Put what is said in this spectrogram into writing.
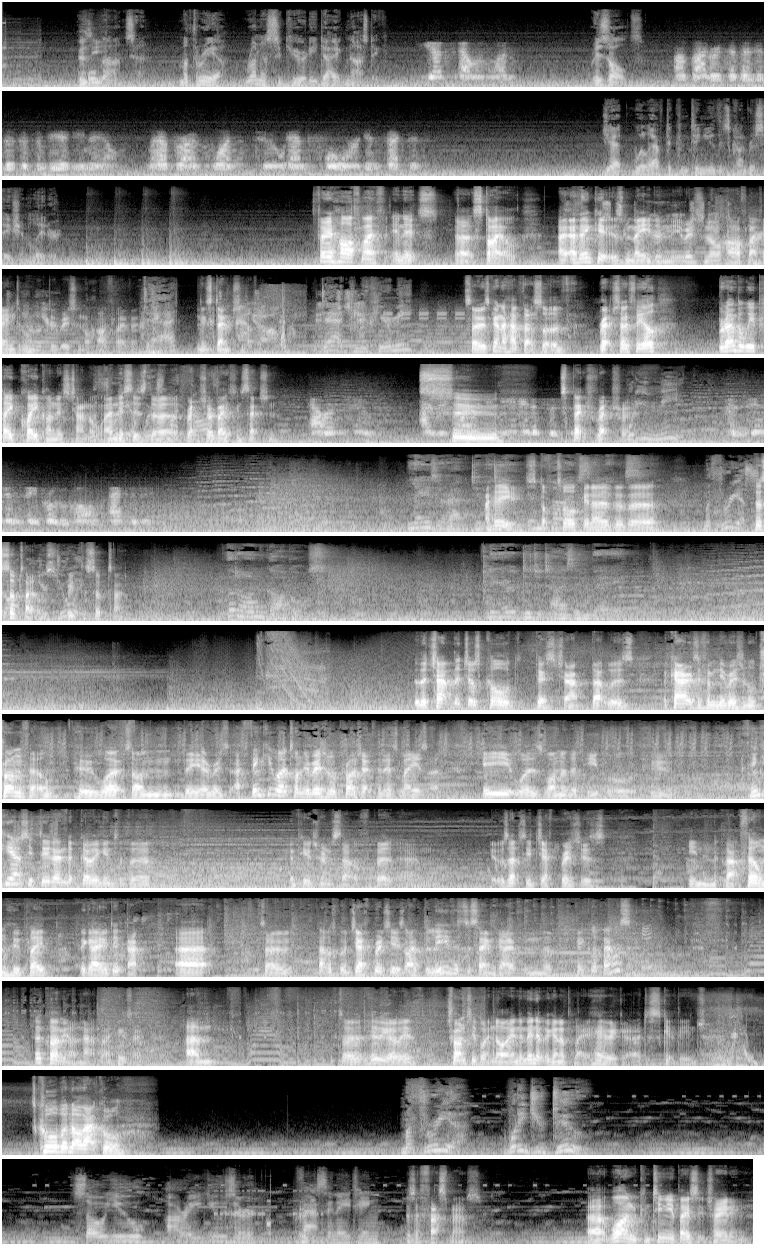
Busy. Hold on, son. Ma3a, run a security diagnostic. Yes, Alan 1. Results. A virus has entered the system via email. Lab drives 1, 2, and 4 infected. Jet, we'll have to continue this conversation later. Very Half-Life in its uh, style. I, I, think it was made in the original Half-Life engine. Well, the original Half-Life engine. Dad? An extension of it. Dad, do you hear me? So it's going to have that sort of retro feel. Remember we played Quake on this channel, and this is the retro baiting section. Sue Spect Retro. What do you mean? Contingency protocol activated. Laser activity I hear you. Stop talking over the the subtitles. Read the subtitle. Put on goggles. Clear digitizing bay. the chap that just called this chap, that was a character from the original Tron film who worked on the original. I think he worked on the original project for this laser. He was one of the people who. I think he actually did end up going into the computer himself, but um, it was actually Jeff Bridges in that film who played the guy who did that. Uh, so that was cool. Jeff Bridges, I believe, is the same guy from the Big Lebowski. Don't quote me on that, but I think so. Um, so here we go with Tron 2.0. In a minute we're going to play it. Here we go. I just skipped the intro. It's cool, but not that cool. Ma3a, what did you do? So you are a user. Fascinating. There's a fast mouse. Uh, one, continue basic training.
